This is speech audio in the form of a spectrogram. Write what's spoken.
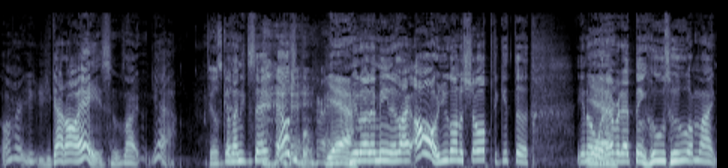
all right, you, you got all A's. It was like, yeah. Feels Because good. I need to say eligible. Yeah. You know what I mean? It's like, oh, you're going to show up to get the, you know, Yeah. whatever that thing, who's who. I'm like,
